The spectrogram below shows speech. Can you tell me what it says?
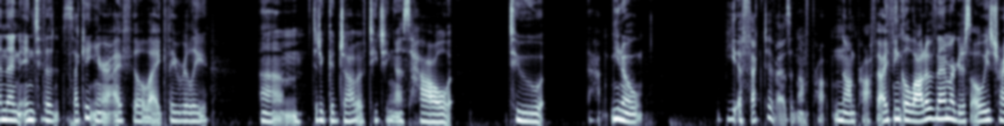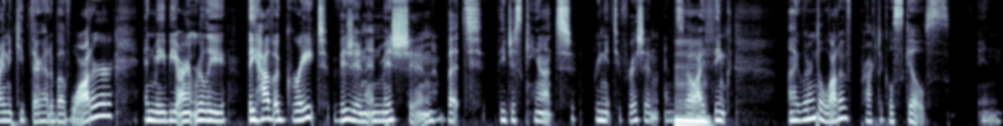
And then into the second year, I feel like they really um, did a good job of teaching us how to, you know, be effective as a non-pro- nonprofit. I think a lot of them are just always trying to keep their head above water and maybe aren't really, they have a great vision and mission, but they just can't bring it to fruition. And so I Mm. think I learned a lot of practical skills in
